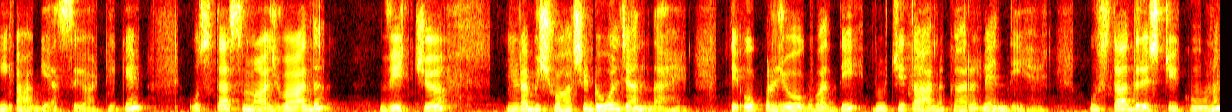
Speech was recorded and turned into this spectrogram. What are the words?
ਹੀ ਆ ਗਿਆ ਸੀਗਾ, ਠੀਕ ਹੈ? ਉਸ ਦਾ ਸਮਾਜਵਾਦ ਵਿੱਚ ਜਿਹੜਾ ਵਿਸ਼ਵਾਸ ਡੋਲ ਜਾਂਦਾ ਹੈ ਤੇ ਉਹ ਪ੍ਰਯੋਗਵਾਦੀ ਰੁਚੀ ਧਾਰਨ ਕਰ ਲੈਂਦੀ ਹੈ। ਉਸ ਦਾ ਦ੍ਰਿਸ਼ਟੀਕੋਣ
